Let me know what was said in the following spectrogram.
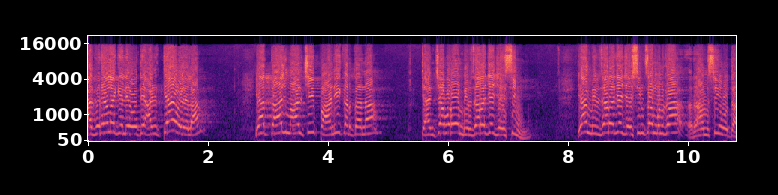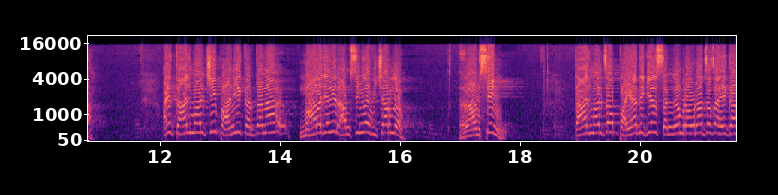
आग्र्याला गेले होते आणि त्यावेळेला या ताजमहालची पाहणी करताना त्यांच्याबरोबर मिर्झाराजे जयसिंग या मिर्झाराजे जयसिंगचा मुलगा रामसिंग होता. आणि ताजमहालची पाहणी करताना महाराजांनी रामसिंगला विचारलं रामसिंग ताजमहालचा पाया देखील संगमरावराचाच आहे का?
